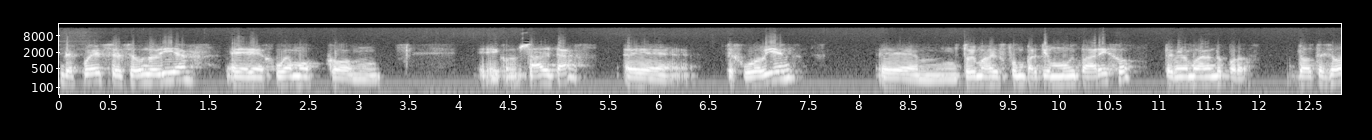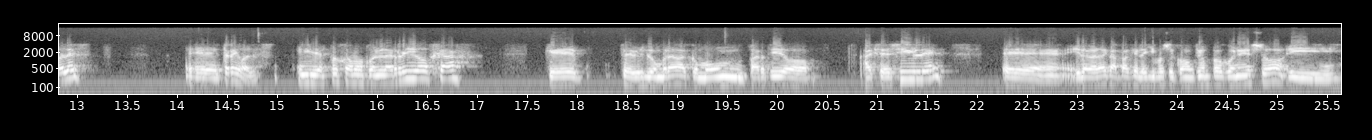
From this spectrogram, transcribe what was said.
Después el segundo día eh, jugamos con, eh, con Salta, eh, se jugó bien, tuvimos fue un partido muy parejo, terminamos ganando por dos tres goles, tres goles. Y después jugamos con La Rioja, que se vislumbraba como un partido accesible, eh, y la verdad capaz que el equipo se confió un poco en eso y,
